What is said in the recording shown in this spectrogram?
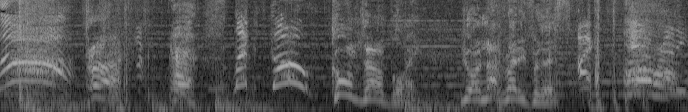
Ah! Let go! Calm down, boy. You are not ready for this. I am ready!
